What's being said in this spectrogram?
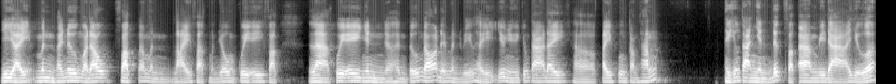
vì vậy, mình phải nương vào đâu? Phật đó mình lại phật, mình vô mình quy y phật. Là quy y nhìn hình tướng đó để mình biểu thị. Ví dụ như chúng ta ở đây thờ tây phương tam thánh, thì chúng ta nhìn đức phật amida ở giữa,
